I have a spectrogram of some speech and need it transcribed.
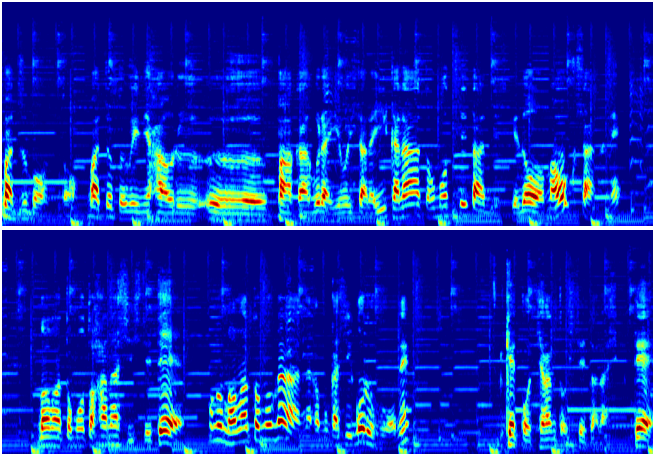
まあズボンと、まあちょっと上に羽織るパーカーぐらい用意したらいいかなと思ってたんですけど、まあ奥さんがね、ママ友と話してて、このママ友がなんか昔ゴルフをね、結構ちゃんとしてたらしくて、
